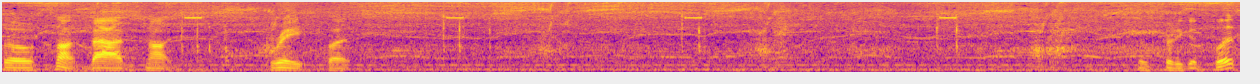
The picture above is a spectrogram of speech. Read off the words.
So it's not bad, it's not great, but does pretty good flips.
